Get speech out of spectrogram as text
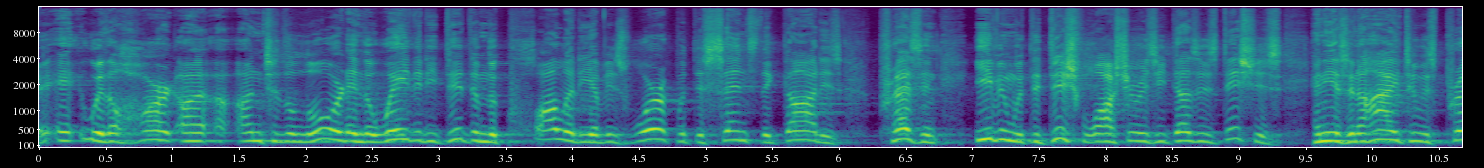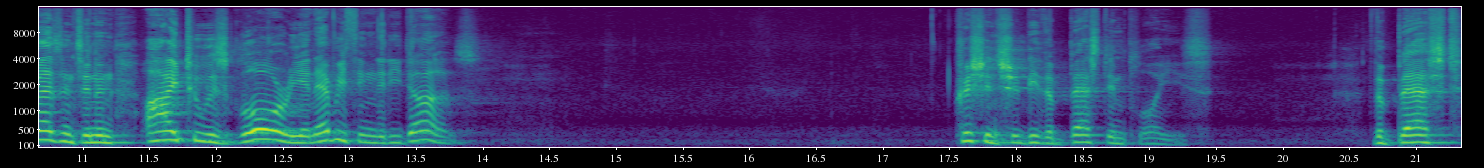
eh, eh, with a heart uh, uh, unto the Lord, and the way that he did them, the quality of his work with the sense that God is present, even with the dishwasher as he does his dishes. And he has an eye to his presence and an eye to his glory in everything that he does. Christians should be the best employees, the best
